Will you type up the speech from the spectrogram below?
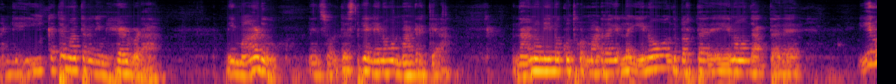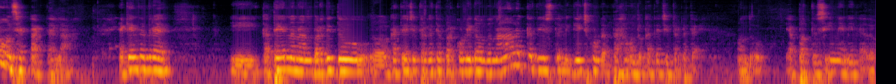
ನನಗೆ ಈ ಕತೆ ಮಾತ್ರ ನೀನು ಹೇಳಬೇಡ. ನೀ ಮಾಡು. ನೀನು ಸ್ವಂತಸ್ತಿಗೆ ಏನೋ ಒಂದು ಮಾಡಿರ್ತೀಯ? ನಾನು ನೀನು ಕೂತ್ಕೊಂಡು ಮಾಡಿದಾಗೆಲ್ಲ ಏನೋ ಒಂದು ಬರ್ತಾಯಿದೆ ಏನೋ ಒಂದು ಆಗ್ತಾಯಿದೆ ಏನೋ ಒಂದು ಸೆಟ್ ಆಗ್ತಾಯಿಲ್ಲ ಯಾಕೆಂತಂದರೆ ಈ ಕಥೆಯನ್ನು ನಾನು ಬರೆದಿದ್ದು ಕತೆ ಚಿತ್ರಕಥೆ ಬರ್ಕೊಂಡಿದ್ದ ಒಂದು ನಾಲ್ಕು ದಿವಸದಲ್ಲಿ ಗೀಚ್ಕೊಂಡಂತಹ ಒಂದು ಕತೆ ಚಿತ್ರಕಥೆ. ಒಂದು ಎಪ್ಪತ್ತು ಸೀನ್ ಏನಿದೆ ಅದು.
